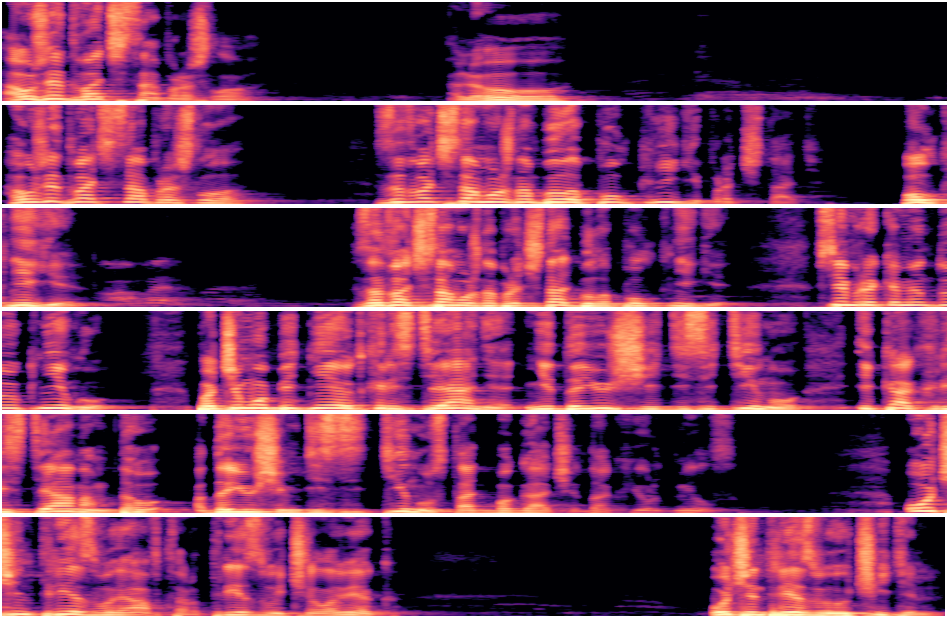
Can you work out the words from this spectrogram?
а уже 2 часа прошло. Алло. А уже 2 часа прошло. За 2 часа можно было пол книги прочитать. Пол книги. За 2 часа можно прочитать было пол книги. Всем рекомендую книгу «Почему беднеют христиане, не дающие десятину, и как христианам, дающим десятину, стать богаче?» Да, Хьюрт Милс. Очень трезвый автор, трезвый человек, очень трезвый учитель.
